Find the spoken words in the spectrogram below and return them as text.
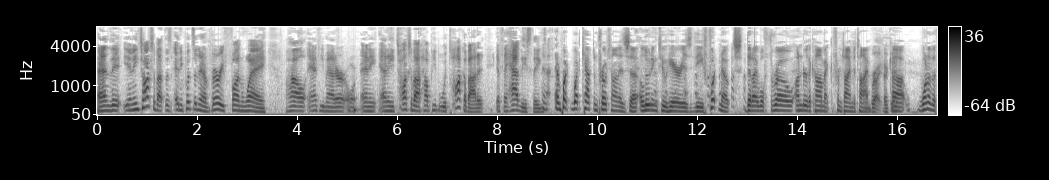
And the and he talks about this, and he puts it in a very fun way how antimatter or any and he talks about how people would talk about it if they had these things. And what, what Captain Proton is uh, alluding to here is the footnotes that I will throw under the comic from time to time. Right, okay. Uh, one of the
